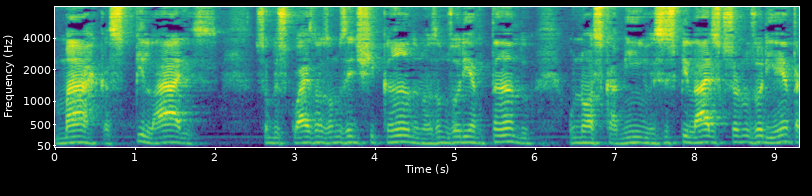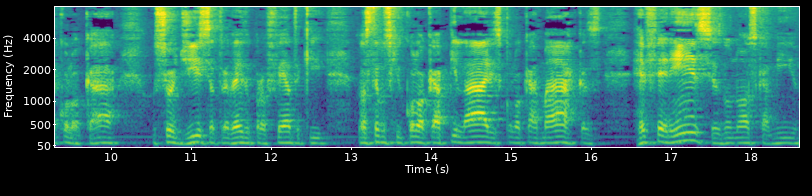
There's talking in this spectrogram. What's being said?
marcas, pilares sobre os quais nós vamos edificando, nós vamos orientando o nosso caminho, esses pilares que o Senhor nos orienta a colocar. O Senhor disse através do profeta que nós temos que colocar pilares, colocar marcas, referências no nosso caminho,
